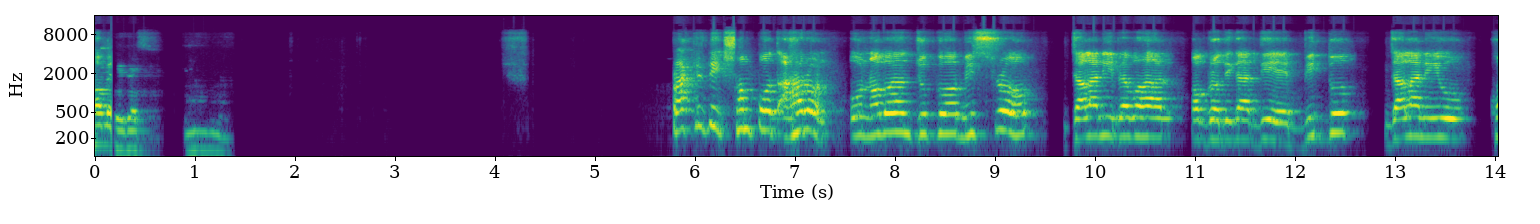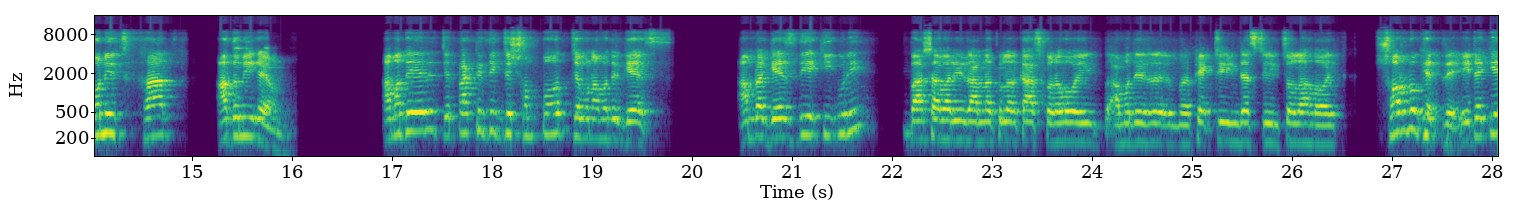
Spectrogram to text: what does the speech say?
হবে। ঠিক আছে হুম। প্রাকৃতিক সম্পদ আহরণ ও নবায়নযোগ্য মিশ্র জ্বালানি ব্যবহার অগ্রাধিকার দিয়ে বিদ্যুৎ জ্বালানি ও খনিজ খাত আধুনিকায়ন আমাদের যে প্রাকৃতিক যে সম্পদ, যেমন আমাদের গ্যাস, আমরা গ্যাস দিয়ে কি করি? বাসা বাড়ির রান্না তোলার কাজ করা হয়, আমাদের ফ্যাক্টরি ইন্ডাস্ট্রি চলা হয়। সর্বক্ষেত্রে এটাকে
